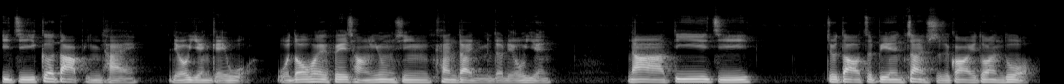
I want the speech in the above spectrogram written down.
以及各大平台留言给我，我都会非常用心看待你们的留言。那第一集就到这边暂时告一段落，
